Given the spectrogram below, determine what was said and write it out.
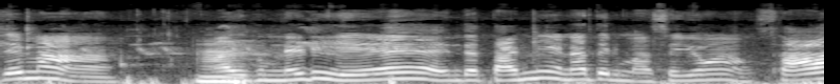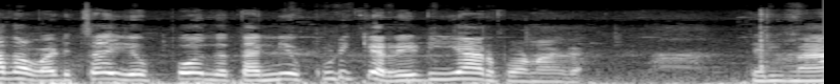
ஜெயமா அதுக்கு முன்னாடி இந்த தண்ணி என்ன தெரியுமா செய்யும்? சாதம் வடிச்சா எப்போ இந்த தண்ணியை குடிக்க ரெடியாக இருப்போம் நாங்கள் தெரியுமா?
